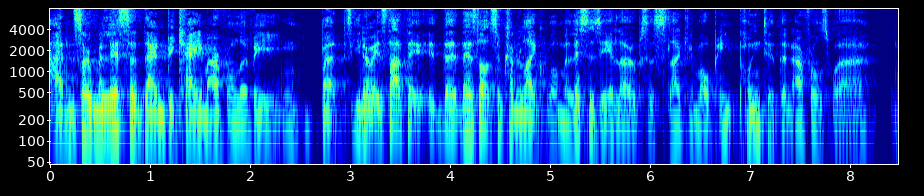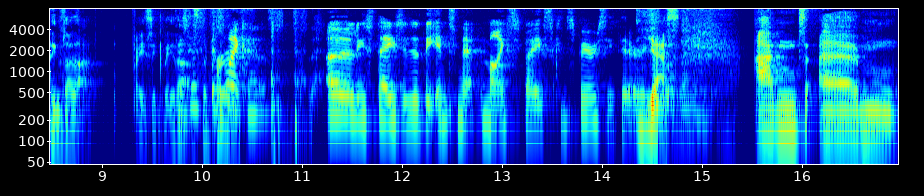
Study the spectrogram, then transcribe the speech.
And so Melissa then became Avril Lavigne, but you know it's that th- th- there's lots of kind of like well Melissa's earlobes are slightly more pointed than Avril's were, things like that. Basically, that's It's, the it's proof. like uh, early stages of the internet MySpace conspiracy theory. yes, sort of and um,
